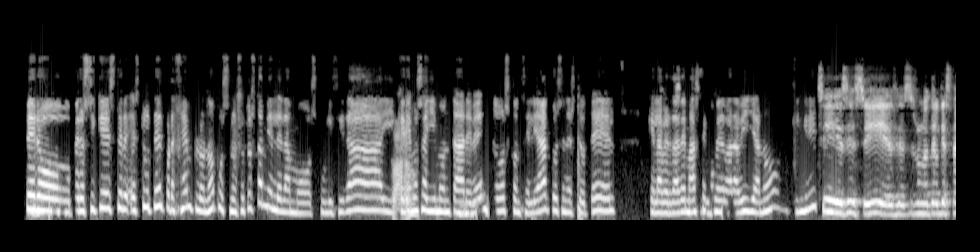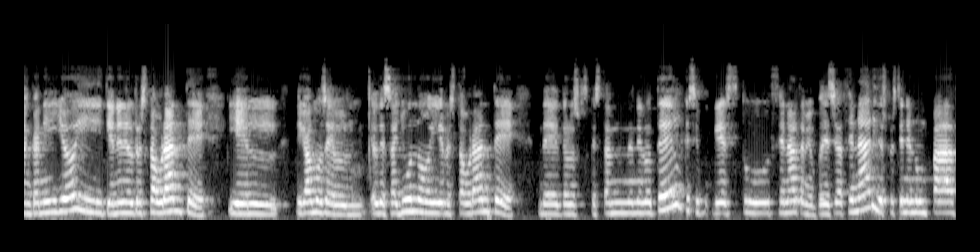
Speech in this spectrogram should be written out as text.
Pero, pero sí que este, este hotel, por ejemplo, ¿no? Pues nosotros también le damos publicidad y Claro. queremos allí montar eventos con celíacos en este hotel, que la verdad además te come de maravilla, ¿no, Ingrid? Sí, sí, sí, es, es un hotel que está en Canillo y tienen el restaurante y el, digamos, el, el desayuno y restaurante de, de, los que están en el hotel, que si quieres tú cenar también puedes ir a cenar y después tienen un pub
